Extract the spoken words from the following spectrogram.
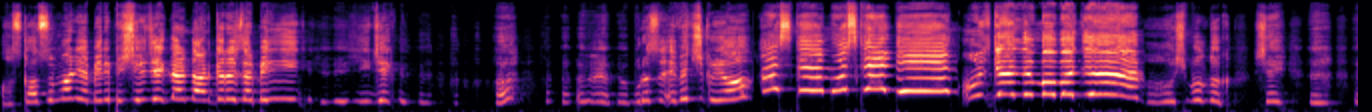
Az kalsın var ya beni pişireceklerdi arkadaşlar. Beni yiy- yiyecek. Ha? Burası eve çıkıyor. Aşkım hoş geldin. Hoş geldin babacığım. Şey e, e,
